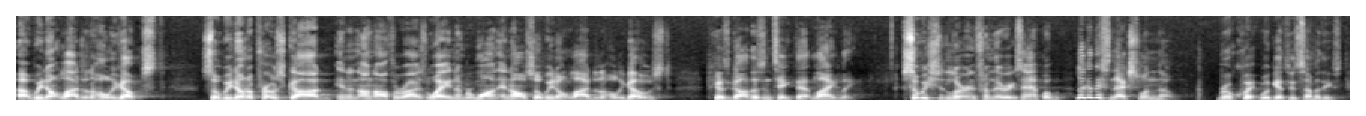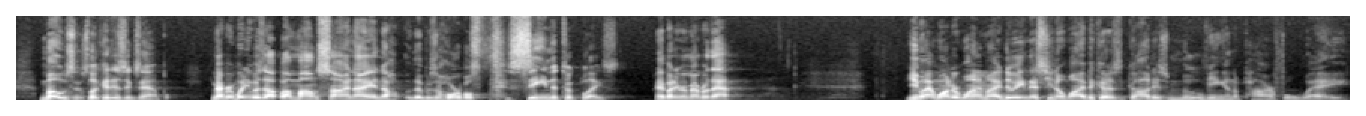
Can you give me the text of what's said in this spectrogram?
Uh, we don't lie to the Holy Ghost. So we don't approach God in an unauthorized way, number one, and also we don't lie to the Holy Ghost because God doesn't take that lightly. So we should learn from their example. Look at this next one, though, real quick. We'll get through some of these. Moses, look at his example. Remember when he was up on Mount Sinai and the, there was a horrible scene that took place? Anybody remember that? You might wonder, why am I doing this? You know why? Because God is moving in a powerful way,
